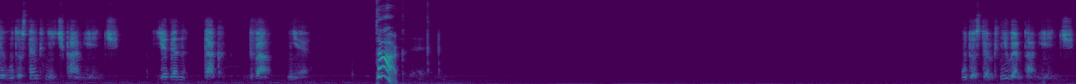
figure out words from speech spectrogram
Czy udostępnić pamięć? 1. Tak. 2. Nie. Tak. Udostępniłem pamięć.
